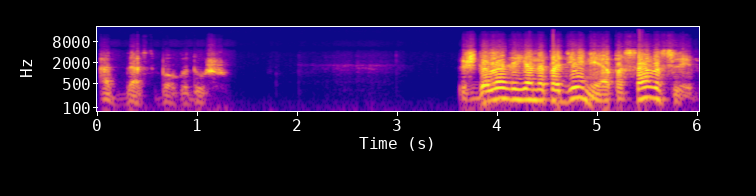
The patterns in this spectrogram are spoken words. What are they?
отдаст Богу душу. Ждала ли я нападения, опасалась ли?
